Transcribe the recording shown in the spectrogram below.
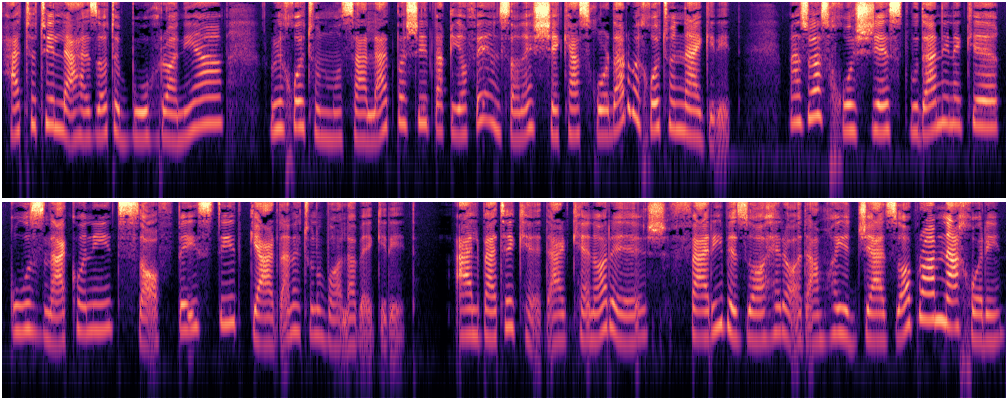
حتی توی لحظات بحرانی هم روی خودتون مسلط باشید و قیافه انسانه شکست خورده رو به خودتون نگیرید. منظور از خوش جست بودن اینه که قوز نکنید، صاف بیستید، گردنتون رو بالا بگیرید. البته که در کنارش فریب ظاهر آدم های جذاب رو هم نخورین.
